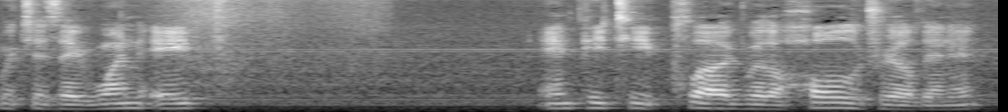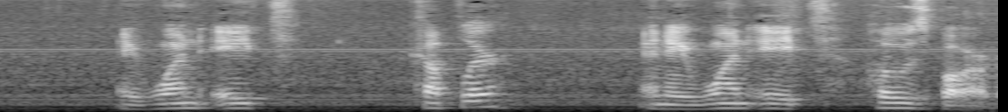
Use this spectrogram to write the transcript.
which is a 1 8 NPT plug with a hole drilled in it, a 1 8 coupler, and a 1 8 hose barb.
